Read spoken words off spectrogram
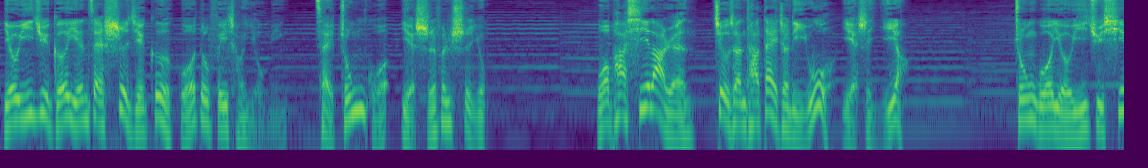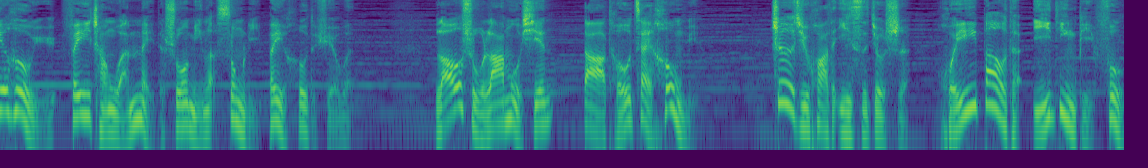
有一句格言在世界各国都非常有名，在中国也十分适用。我怕希腊人，就算他带着礼物也是一样。中国有一句歇后语，非常完美的说明了送礼背后的学问：老鼠拉木先，大头在后面。这句话的意思就是，回报的一定比付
